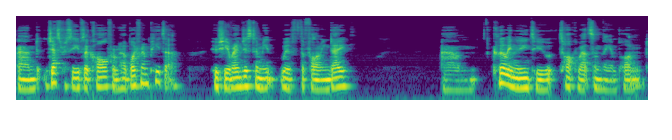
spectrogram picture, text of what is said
And Jess receives a call from her boyfriend Peter, who she arranges to meet with the following day. Um, clearly needing to talk about something important.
